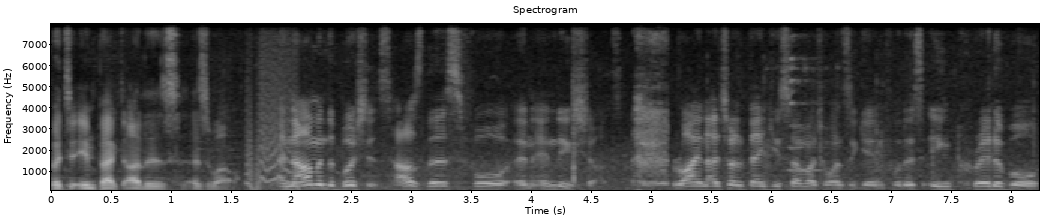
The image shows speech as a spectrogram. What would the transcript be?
but to impact others as well. And now I'm in the bushes. How's this for an ending shot? Ryan, I just want to thank you so much once again for this incredible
